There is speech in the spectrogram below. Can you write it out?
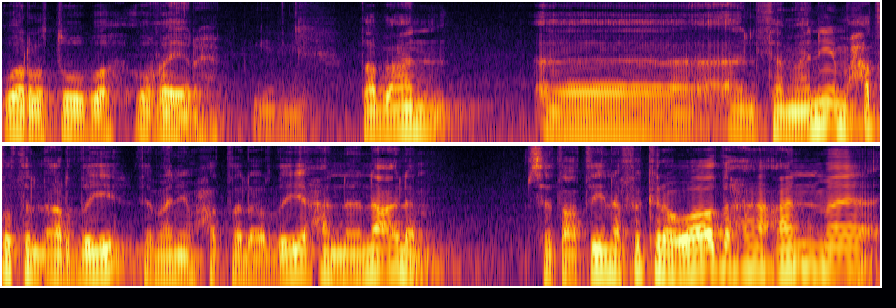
والرطوبة وغيرها. جميل. طبعا آه الثمانين محطة الأرضية ثمانين محطة الأرضية حنا نعلم ستعطينا فكرة واضحة عن ما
